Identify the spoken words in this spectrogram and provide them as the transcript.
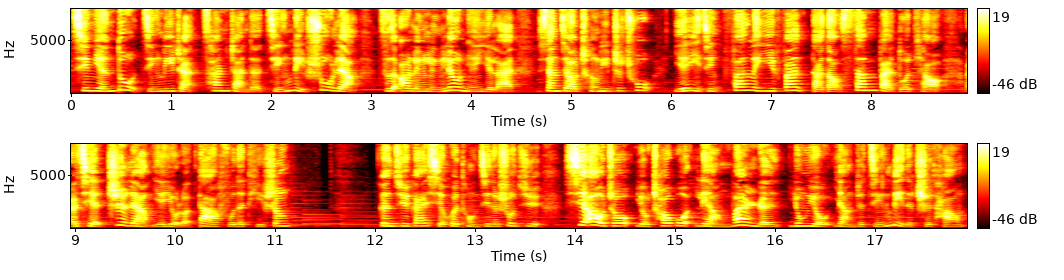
其年度锦鲤展参展的锦鲤数量自2006年以来，相较成立之初也已经翻了一番，达到300多条，而且质量也有了大幅的提升。根据该协会统计的数据，西澳洲有超过两万人拥有养着锦鲤的池塘，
